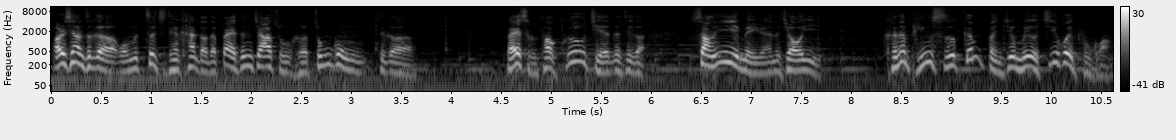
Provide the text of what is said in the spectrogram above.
而像这个我们这几天看到的拜登家族和中共这个白手套勾结的这个上亿美元的交易，可能平时根本就没有机会曝光。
